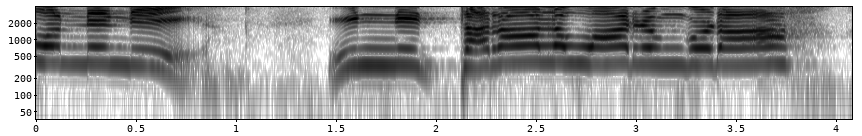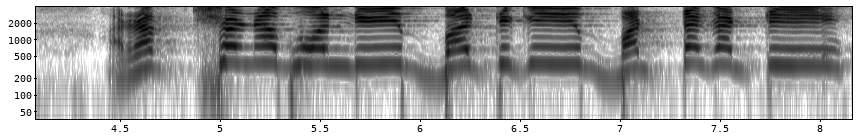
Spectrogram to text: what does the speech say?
పొందింది. ఇన్ని తరాల వారం కూడా రక్షణ పొంది బతికి బట్టగట్టి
